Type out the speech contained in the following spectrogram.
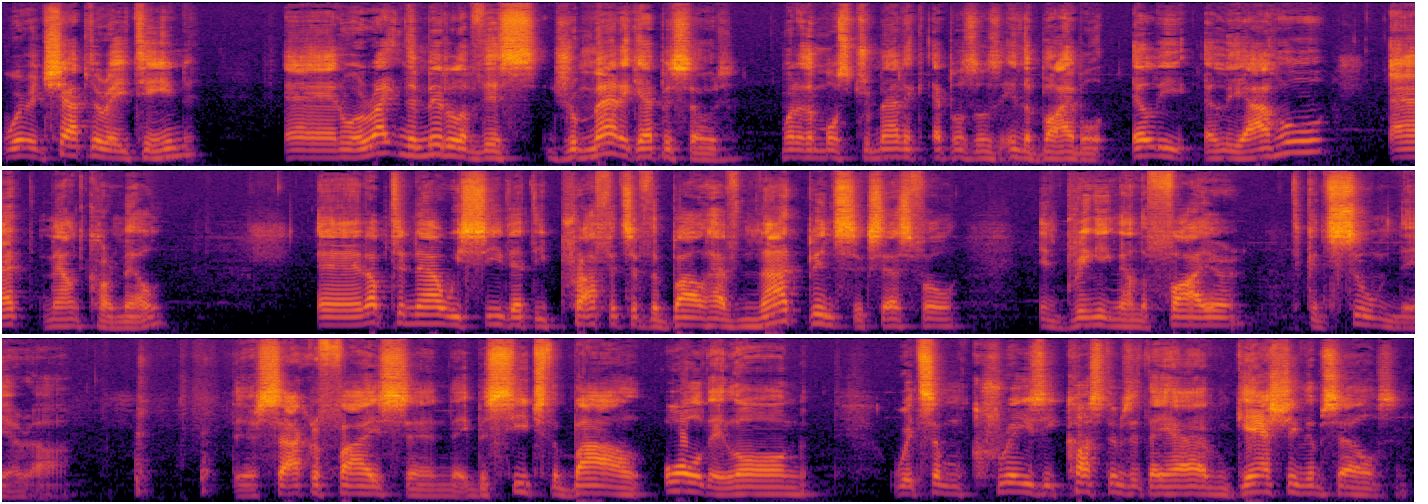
We're in chapter 18, and we're right in the middle of this dramatic episode, one of the most dramatic episodes in the Bible, Eli, Eliyahu at Mount Carmel. And up to now, we see that the prophets of the Baal have not been successful in bringing down the fire to consume their uh, their sacrifice, and they beseech the Baal all day long with some crazy customs that they have, gashing themselves,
